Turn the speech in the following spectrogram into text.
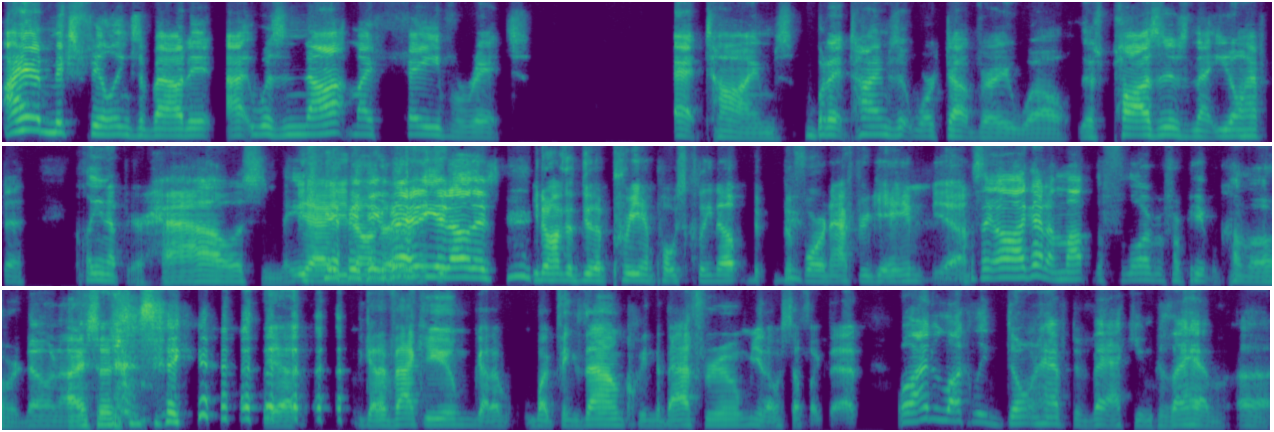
I had mixed feelings about it. I, it was not my favorite at times, but at times it worked out very well. There's positives in that you don't have to clean up your house and make Yeah, you know, the- ready. You know, there's You don't have to do the pre and post cleanup b- before and after game. Yeah, it's like, oh, I gotta mop the floor before people come over, don't I? So it's like, yeah. You got to vacuum, got to wipe things down, clean the bathroom, you know, stuff like that. Well, I luckily don't have to vacuum because I have uh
